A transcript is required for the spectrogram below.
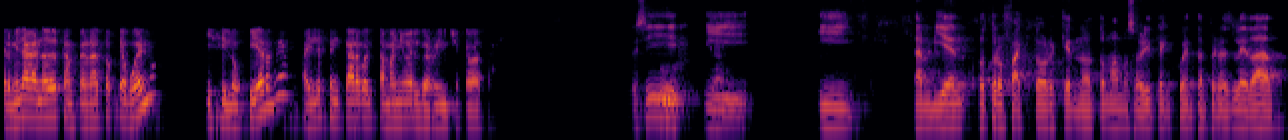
Termina ganando el campeonato, qué bueno. Y si lo pierde, ahí les encargo el tamaño del berrinche que va a hacer. Pues sí, y, y también otro factor que no tomamos ahorita en cuenta, pero es la edad.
